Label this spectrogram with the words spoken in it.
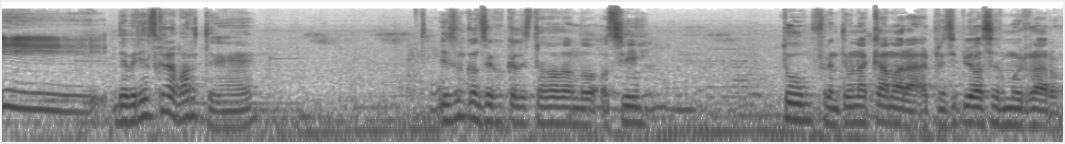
Y... Deberías grabarte, ¿eh? ¿Sí? Y es un consejo que le he estado dando. O sí, tú frente a una cámara, al principio va a ser muy raro.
